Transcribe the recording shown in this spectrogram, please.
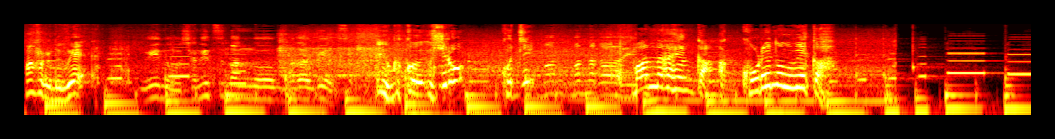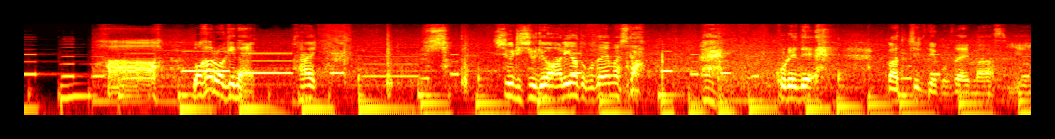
マフラーの上。上の遮熱板のまだ上ですよ。えこれ後ろ？こっち？真真ん中真ん中辺か。あこれの上か。はあわかるわけない。はい。修理終了ありがとうございました、はい、これでバッチリでございます。イエイ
